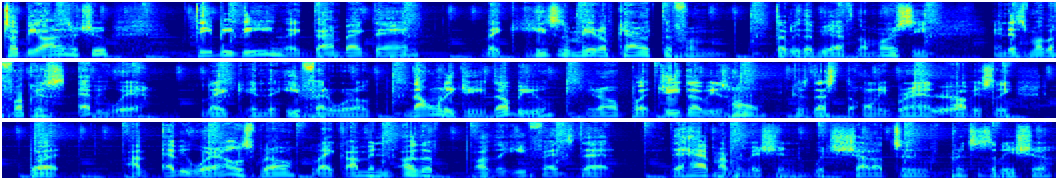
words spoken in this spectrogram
to be honest with you, DBD, like Dimebag Dan, like he's a made up character from WWF No Mercy, and this motherfucker's everywhere. Like in the EFED world, not only GW, you know, but GW is home because that's the only brand, Yeah. obviously. But I'm everywhere else, bro. Like I'm in other other EFEDs that they have my permission. Which shout out to Princess Alicia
